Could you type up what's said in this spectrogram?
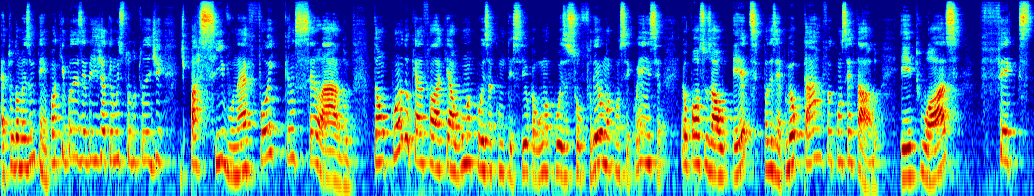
é tudo ao mesmo tempo. Aqui, por exemplo, a gente já tem uma estrutura de, de passivo, né? Foi cancelado. Então, quando eu quero falar que alguma coisa aconteceu, que alguma coisa sofreu uma consequência, eu posso usar o it, por exemplo, meu carro foi consertado. It was fixed.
